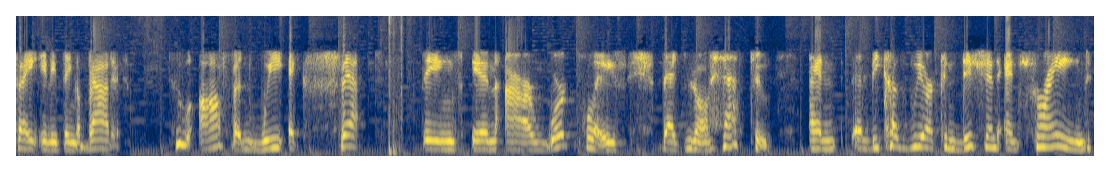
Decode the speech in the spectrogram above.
say anything about it. Too often we accept things in our workplace that you don't have to. And, and because we are conditioned and trained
